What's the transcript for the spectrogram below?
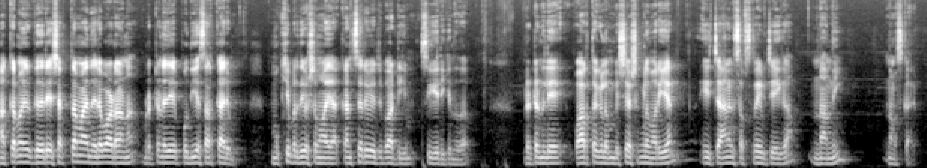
അക്രമികൾക്കെതിരെ ശക്തമായ നിലപാടാണ് ബ്രിട്ടനിലെ പുതിയ സർക്കാരും മുഖ്യപ്രതിപക്ഷമായ കൺസർവേറ്റീവ് പാർട്ടിയും സ്വീകരിക്കുന്നത്. ബ്രിട്ടനിലെ വാർത്തകളും വിശേഷങ്ങളും അറിയാൻ ഈ ചാനൽ സബ്സ്ക്രൈബ് ചെയ്യുക. നന്ദി. നമസ്കാരം.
